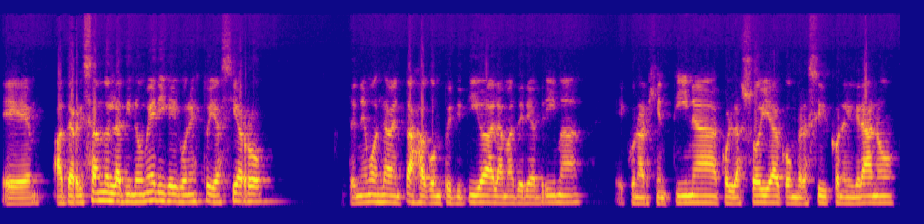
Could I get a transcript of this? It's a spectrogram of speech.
Eh, aterrizando en Latinoamérica, y con esto ya cierro, tenemos la ventaja competitiva de la materia prima eh, con Argentina, con la soya, con Brasil, con el grano.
